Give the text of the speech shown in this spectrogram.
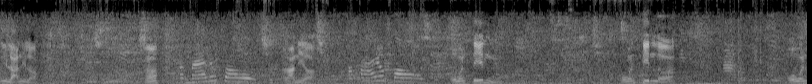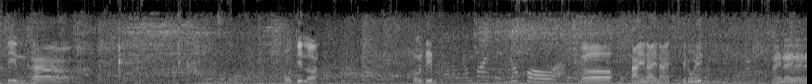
นี่ร้านนี่เหรอฮะป๊าป๊าลูกโป่งร้านนี้เหรอป๊าป๊าลูกโป่งโอวันติน โอวันตินเหรอ โอวันตินค่ะ โอวันตินเหรอ โอวันติน น้องพลอยเห็นลูกโป่งอะเออ ไหนไหนไหนไปดูดิ ไหนไหนไหนไหน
